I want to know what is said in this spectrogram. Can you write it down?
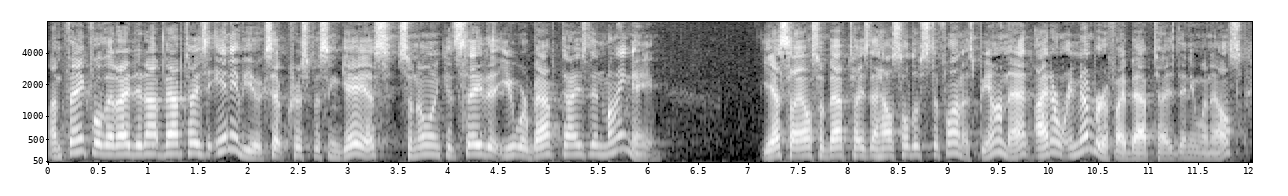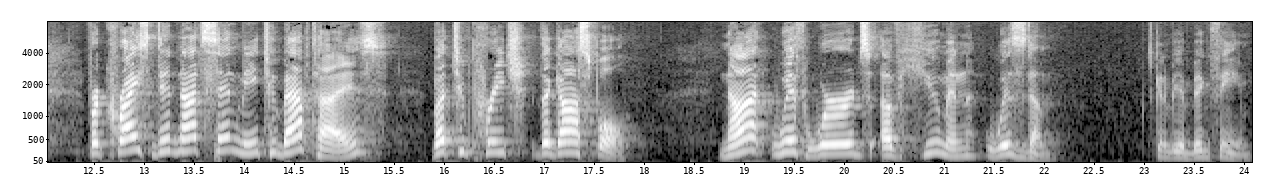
I'm thankful that I did not baptize any of you except Crispus and Gaius, so no one could say that you were baptized in my name. Yes, I also baptized the household of Stephanas. Beyond that, I don't remember if I baptized anyone else. For Christ did not send me to baptize, but to preach the gospel, not with words of human wisdom. It's going to be a big theme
